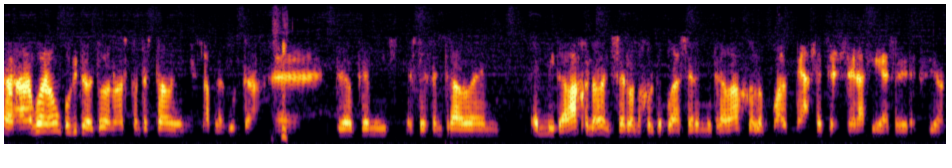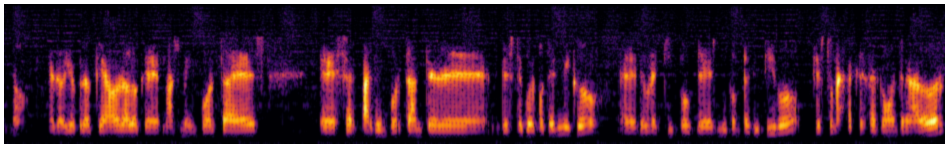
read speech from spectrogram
Ah, bueno, un poquito de todo, no has contestado la pregunta. Eh, creo que mi- estoy centrado en, en mi trabajo, ¿no? En ser lo mejor que pueda ser en mi trabajo, lo cual me hace crecer hacia esa dirección, ¿no? Pero yo creo que ahora lo que más me importa es eh, ser parte importante de, de este cuerpo técnico, eh, de un equipo que es muy competitivo, que esto me hace crecer como entrenador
